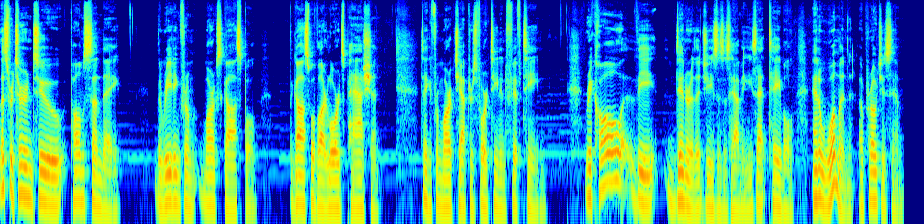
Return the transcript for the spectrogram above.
Let's return to Palm Sunday, the reading from Mark's Gospel, the Gospel of our Lord's Passion. Take it from Mark chapters 14 and 15. Recall the dinner that Jesus is having. He's at table, and a woman approaches him.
